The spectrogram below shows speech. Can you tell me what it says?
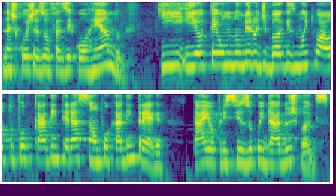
nas costas ou fazer correndo que, e eu ter um número de bugs muito alto por cada interação, por cada entrega tá? Eu preciso cuidar dos bugs.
